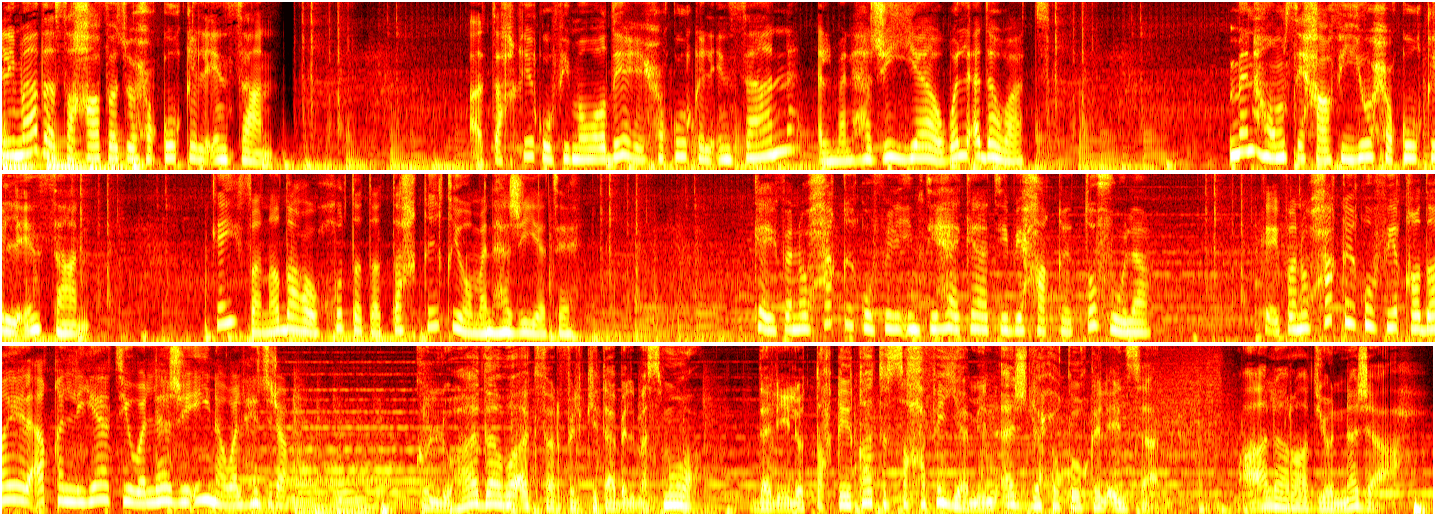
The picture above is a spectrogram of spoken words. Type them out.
لماذا صحافة حقوق الإنسان؟ التحقيق في مواضيع حقوق الإنسان المنهجية والأدوات من هم صحافيو حقوق الإنسان؟ كيف نضع خطة التحقيق ومنهجيته؟ كيف نحقق في الانتهاكات بحق الطفولة؟ كيف نحقق في قضايا الأقليات واللاجئين والهجرة؟ كل هذا وأكثر في الكتاب المسموع دليل التحقيقات الصحفية من أجل حقوق الإنسان على راديو النجاح.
